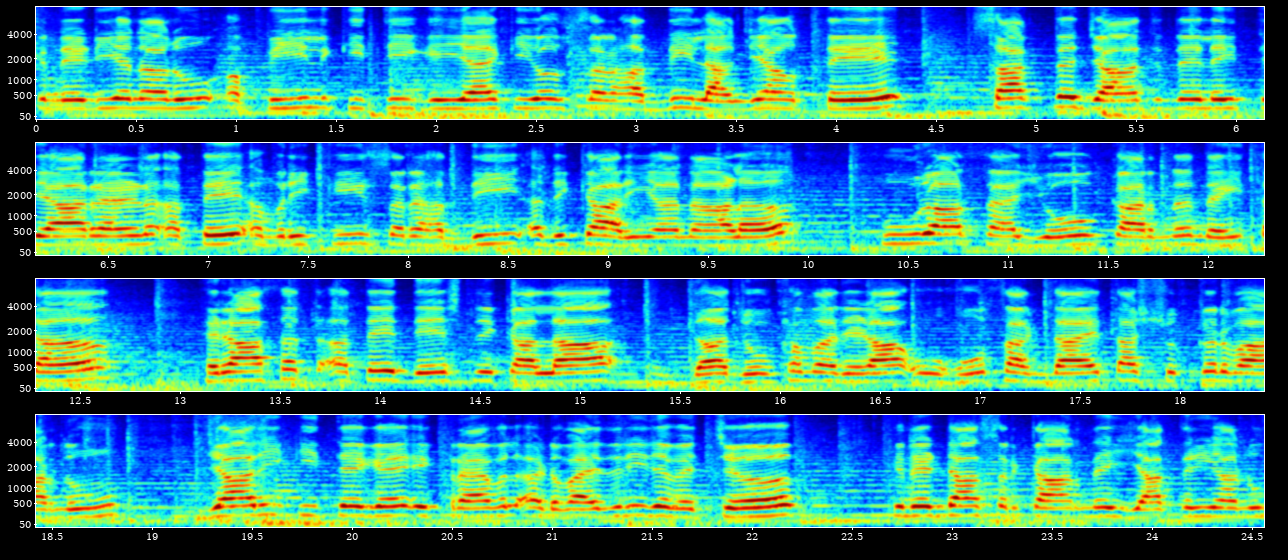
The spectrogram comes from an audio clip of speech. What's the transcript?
ਕੈਨੇਡੀਅਨਾਂ ਨੂੰ ਅਪੀਲ ਕੀਤੀ ਗਈ ਹੈ ਕਿ ਉਹ ਸਰਹੱਦੀ ਲਾਂਘਿਆਂ ਉੱਤੇ ਸਖਤ ਜਾਂਚ ਦੇ ਲਈ ਤਿਆਰ ਰਹਿਣ ਅਤੇ ਅਮਰੀਕੀ ਸਰਹੱਦੀ ਅਧਿਕਾਰੀਆਂ ਨਾਲ ਪੂਰਾ ਸਹਿਯੋਗ ਕਰਨ, ਨਹੀਂ ਤਾਂ ਹਿਰਾਸਤ ਅਤੇ ਦੇਸ਼ ਨਿਕਾਲਾ ਦਾ ਜੋਖਮ ਆ ਜਿਹੜਾ ਉਹ ਹੋ ਸਕਦਾ ਹੈ। ਤਾਂ ਸ਼ੁੱਕਰਵਾਰ ਨੂੰ ਜਾਰੀ ਕੀਤੇ ਗਏ ਇੱਕ ਟਰੈਵਲ ਐਡਵਾਈਜ਼ਰੀ ਦੇ ਵਿੱਚ ਕੈਨੇਡਾ ਸਰਕਾਰ ਨੇ ਯਾਤਰੀਆਂ ਨੂੰ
